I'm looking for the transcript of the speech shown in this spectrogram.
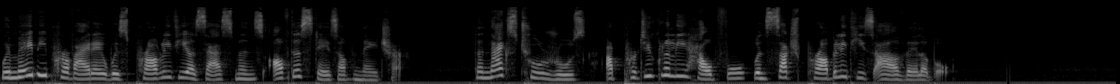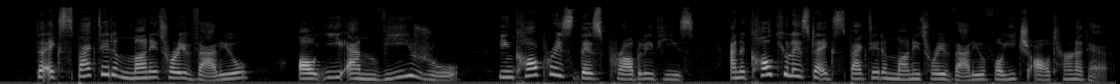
we may be provided with probability assessments of the states of nature. The next two rules are particularly helpful when such probabilities are available. The expected monetary value, or EMV rule, incorporates these probabilities and calculates the expected monetary value for each alternative.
